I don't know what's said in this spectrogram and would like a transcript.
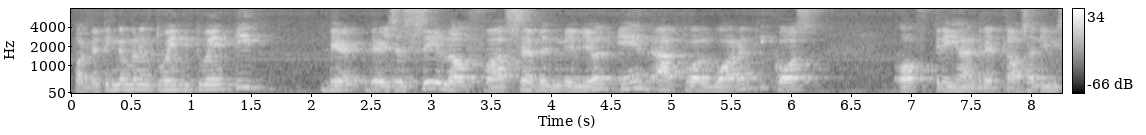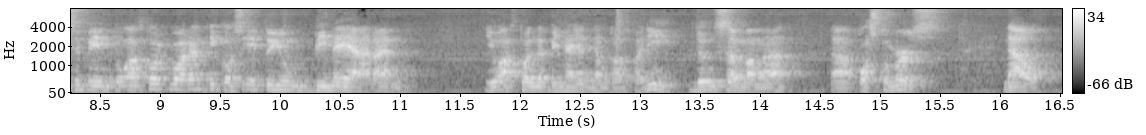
Pagdating naman ng 2020, there, there is a sale of uh, 7 million and actual warranty cost of 300,000. Ibig sabihin, itong actual warranty cost, ito yung binayaran yung actual na binayad ng company dun sa mga uh, customers. Now,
